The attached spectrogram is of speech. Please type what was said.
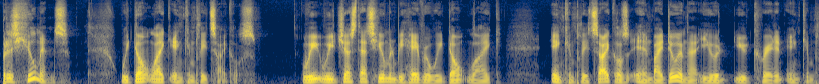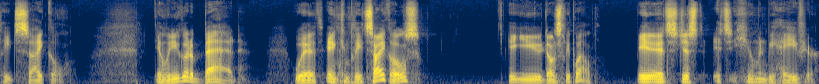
But as humans, we don't like incomplete cycles. We we just that's human behavior. We don't like incomplete cycles, and by doing that, you would you'd create an incomplete cycle. And when you go to bed with incomplete cycles, you don't sleep well. It's just it's human behavior.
